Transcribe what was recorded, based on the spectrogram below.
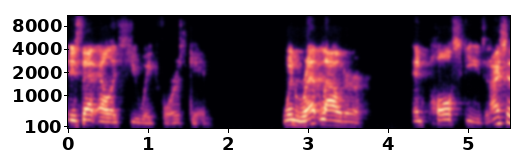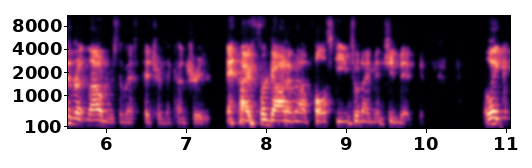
is that LSU Wake Forest game. When Rhett Lowder and Paul Skenes. and I said Rhett Loud was the best pitcher in the country, and I forgot about Paul Skenes when I mentioned it. Like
